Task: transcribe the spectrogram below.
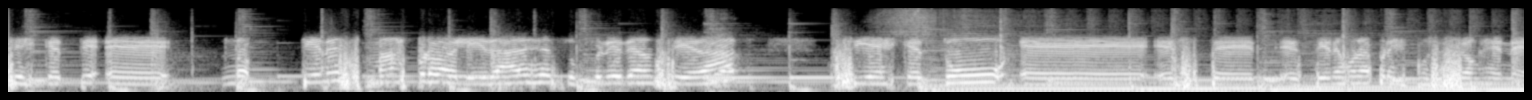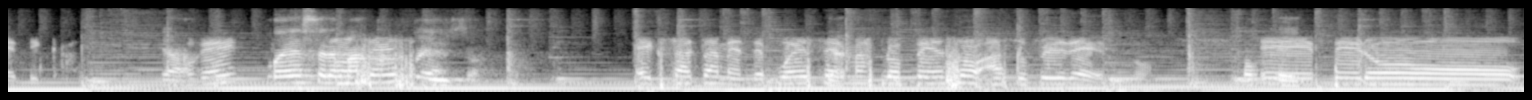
si es que no, tienes más probabilidades de sufrir de ansiedad si es que tú este, tienes una predisposición genética. Puede ser más propenso. Exactamente, puede ser más propenso a sufrir de esto. pero,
